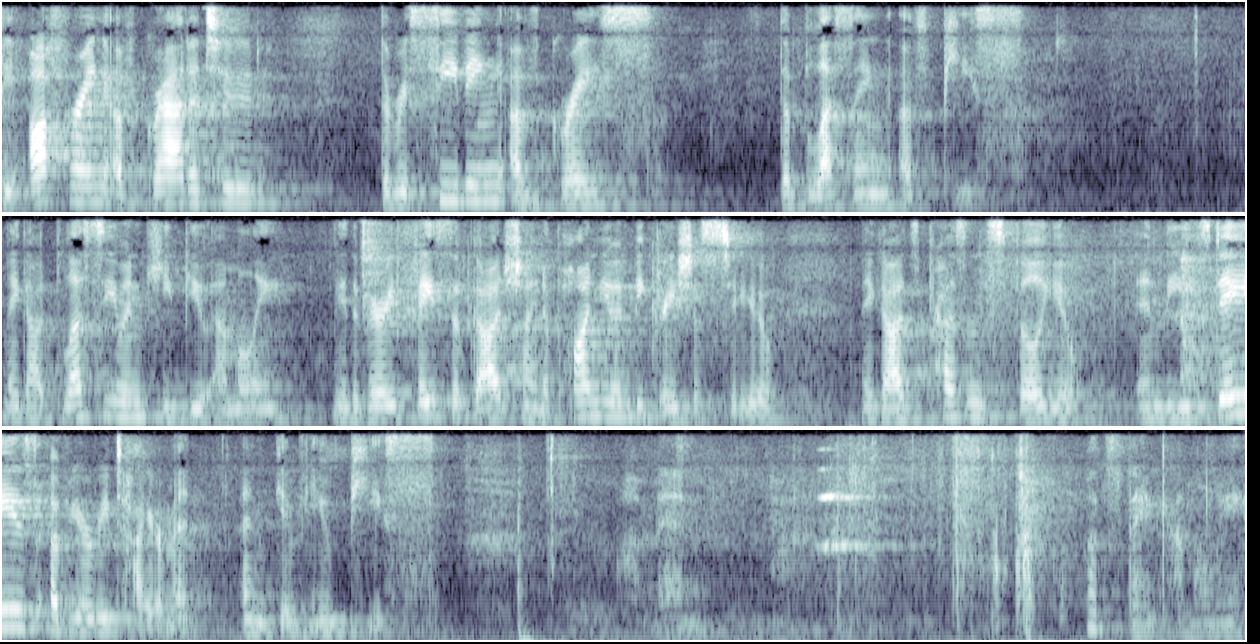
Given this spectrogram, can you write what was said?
the offering of gratitude, the receiving of grace the blessing of peace. May God bless you and keep you, Emily. May the very face of God shine upon you and be gracious to you. May God's presence fill you in these days of your retirement and give you peace. Amen. Let's thank Emily.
